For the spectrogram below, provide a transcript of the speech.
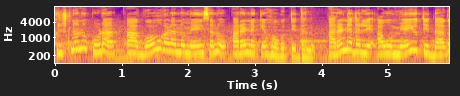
ಕೃಷ್ಣನು ಕೂಡ ಆ ಗೋವುಗಳನ್ನು ಮೇಯಿಸಲು ಅರಣ್ಯಕ್ಕೆ ಹೋಗುತ್ತಿದ್ದನು. ಅರಣ್ಯದಲ್ಲಿ ಅವು ಮೇಯುತ್ತಿದ್ದಾಗ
